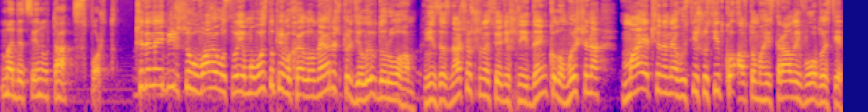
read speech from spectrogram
медицину та спорт. Чи не найбільше уваги у своєму виступі Михайло Негриш приділив дорогам. Він зазначив, що на сьогоднішній день Коломищина має чи не найгустішу сітку автомагістралей в області.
